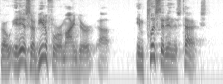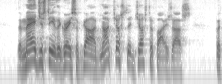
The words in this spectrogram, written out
So it is a beautiful reminder uh, implicit in this text the majesty of the grace of God, not just that justifies us, but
